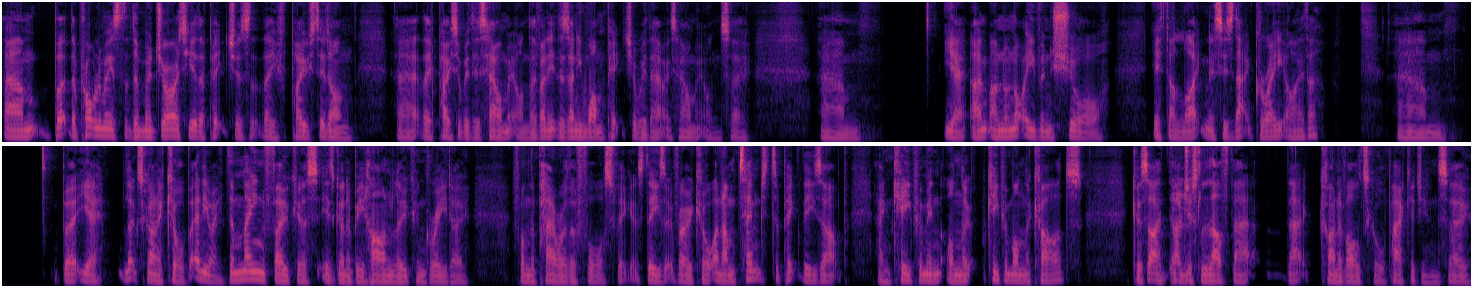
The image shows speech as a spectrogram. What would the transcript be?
Um, but the problem is that the majority of the pictures that they've posted on, uh, they've posted with his helmet on. They've only there's only one picture without his helmet on. So, um, yeah, I'm, I'm not even sure if the likeness is that great either. Um, but yeah, looks kind of cool. But anyway, the main focus is going to be Han, Luke, and Greedo from the Power of the Force figures. These look very cool, and I'm tempted to pick these up and keep them in on the keep them on the cards because I, I just love that that kind of old school packaging. So,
